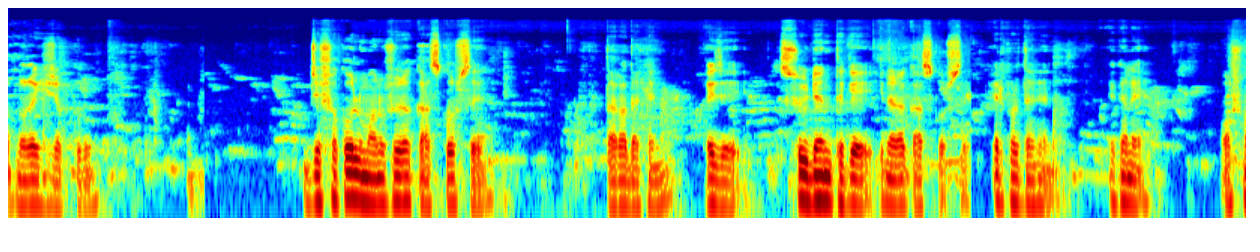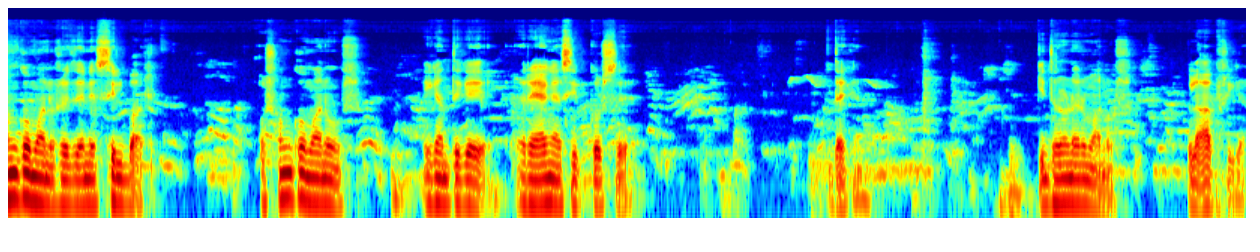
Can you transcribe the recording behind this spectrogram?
আপনারাই হিসাব করুন। যে সকল মানুষেরা কাজ করছে, তারা দেখেন, এই যে সুইডেন থেকে এনারা কাজ করছে। এরপর দেখেন, এখানে অসংখ্য মানুষ, এই যে সিলভার, অসংখ্য মানুষ এখান থেকে র্যাঙ্ক অ্যাচিভ করছে। দেখেন, কি ধরনের মানুষ? এগুলো আফ্রিকা।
